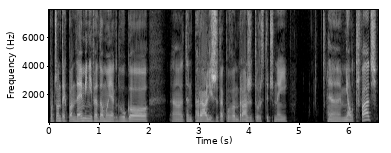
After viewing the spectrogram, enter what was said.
początek pandemii, nie wiadomo jak długo e, ten paraliż, że tak powiem, branży turystycznej e, miał trwać.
